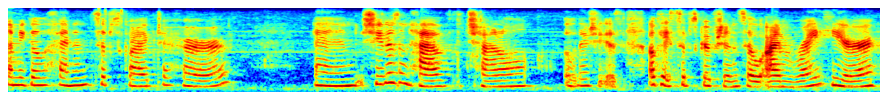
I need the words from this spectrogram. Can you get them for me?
let me go ahead and subscribe to her. And she doesn't have the channel. Oh, there she is. Okay, subscription. So I'm right here.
